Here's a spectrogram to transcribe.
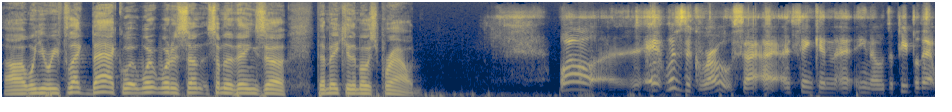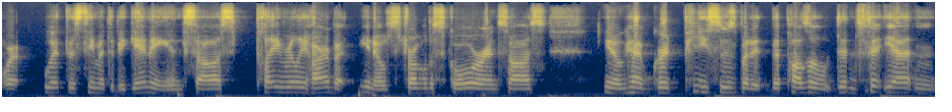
Uh, when you reflect back, what, what are some, some of the things uh, that make you the most proud? Well, it was the growth. I, I think, in uh, you know, the people that were with this team at the beginning and saw us play really hard, but you know, struggle to score, and saw us, you know, have great pieces, but it, the puzzle didn't fit yet. And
